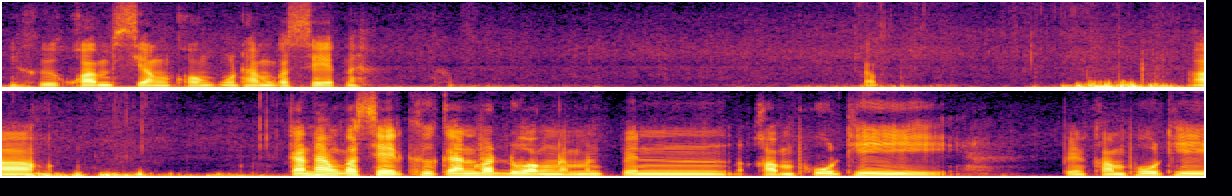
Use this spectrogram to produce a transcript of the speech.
นี่คือความเสี่ยงของคนทำเกษตรนะครับครับการทำเกษตรคือการวัดดวงนะมันเป็นคำพูดที่เป็นคำพูดที่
